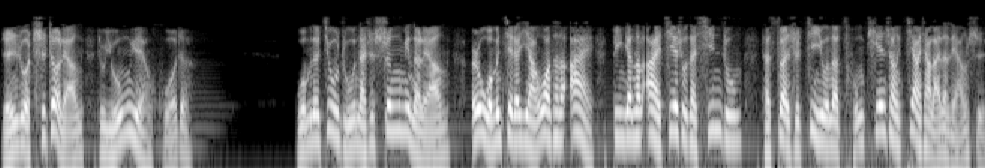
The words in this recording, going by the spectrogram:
人若吃这粮，就永远活着。”我们的救主乃是生命的粮，而我们借着仰望他的爱，并将他的爱接受在心中。才算是禁用那从天上降下来的粮食。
